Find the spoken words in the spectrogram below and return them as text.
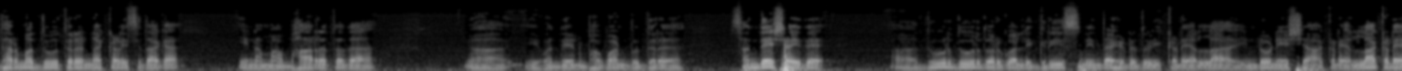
ಧರ್ಮದೂತರನ್ನು ಕಳಿಸಿದಾಗ ಈ ನಮ್ಮ ಭಾರತದ ಈ ಒಂದೇನು ಭಗವಾನ್ ಬುದ್ಧರ ಸಂದೇಶ ಇದೆ. ದೂರ ದೂರದವರೆಗೂ ಅಲ್ಲಿ ಗ್ರೀಸ್ನಿಂದ ಹಿಡಿದು ಈ ಕಡೆ ಎಲ್ಲ, ಇಂಡೋನೇಷ್ಯಾ, ಆ ಕಡೆ ಎಲ್ಲ ಕಡೆ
